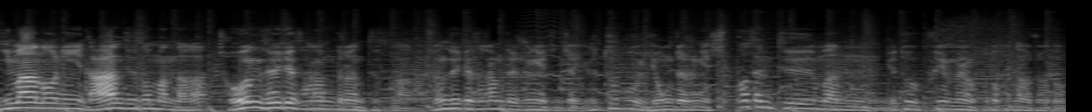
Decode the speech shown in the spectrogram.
2만 원이 나한테서만 나가? 전 세계 사람들한테서 나가. 전 세계 사람들 중에 진짜 유튜브 이용자 중에 10%만 유튜브 프리미엄을 구독한다고 쳐도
